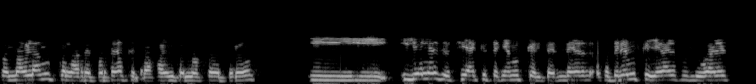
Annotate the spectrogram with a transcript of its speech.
cuando hablamos con las reporteras que trabajaron con nosotros y, y yo les decía que teníamos que entender, o sea, teníamos que llegar a esos lugares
